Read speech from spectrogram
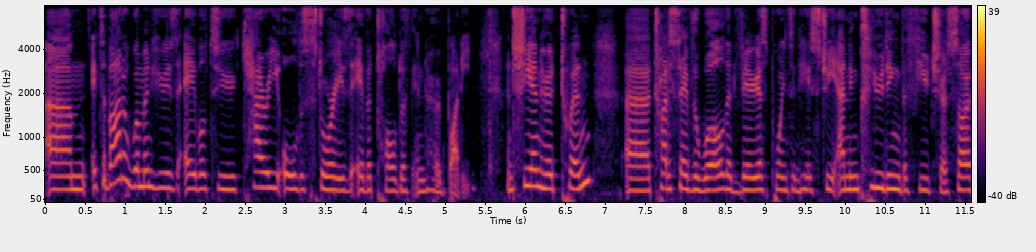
Um, it's about a woman who is able to carry all the stories ever told within her body, and she and her twin uh, try to save the world at various points in history and including the future. So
